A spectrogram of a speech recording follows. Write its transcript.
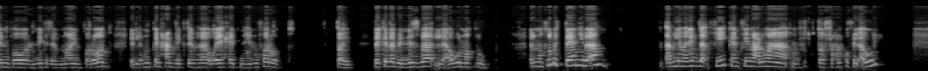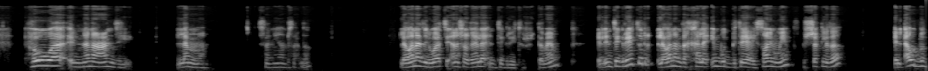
10 power negative 9 فراد اللي ممكن حد يكتبها واحد nano farad طيب ده كده بالنسبة لأول مطلوب. المطلوب التاني بقى قبل ما نبدأ فيه كان في معلومة أنا المفروض كنت أشرح لكم في الأول. هو إن أنا عندي لما ثانية أمسح ده. لو أنا دلوقتي أنا شغالة integrator تمام؟ ال integrator لو أنا مدخلة input بتاعي sine wave بالشكل ده ال output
